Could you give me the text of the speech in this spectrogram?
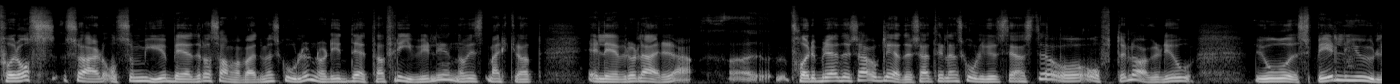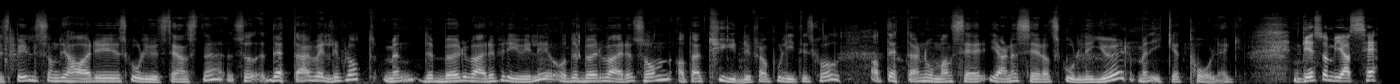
For oss så er det også mye bedre å samarbeide med skoler når de deltar frivillig, når vi merker at elever og lærere øh, forbereder seg og gleder seg til en skolegudstjeneste. Og ofte lager de jo jo, spill, julespill som de har i skolegudstjenestene. Så dette er veldig flott, men det bør være frivillig. Og det bør være sånn at det er tydelig fra politisk hold at dette er noe man ser, gjerne ser at skolene gjør, men ikke et pålegg. Det som vi har sett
